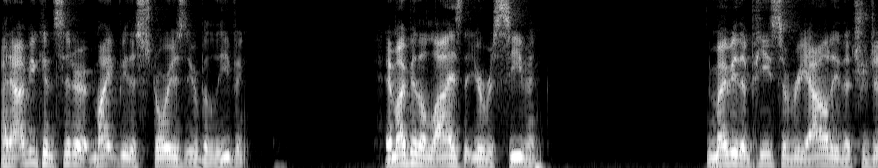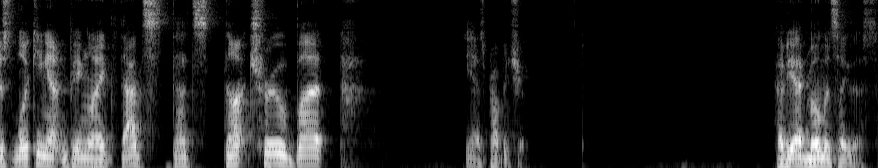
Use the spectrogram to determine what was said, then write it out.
I'd have you consider it might be the stories that you're believing. It might be the lies that you're receiving. It might be the piece of reality that you're just looking at and being like, that's that's not true, but yeah, it's probably true. Have you had moments like this?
